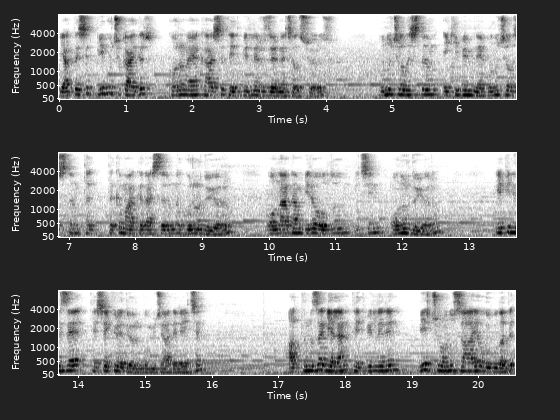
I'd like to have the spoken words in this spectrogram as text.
Yaklaşık bir buçuk aydır koronaya karşı tedbirler üzerine çalışıyoruz. Bunu çalıştığım ekibimle, bunu çalıştığım ta- takım arkadaşlarımla gurur duyuyorum. Onlardan biri olduğum için onur duyuyorum. Hepinize teşekkür ediyorum bu mücadele için. Aklımıza gelen tedbirlerin birçoğunu sahaya uyguladık.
